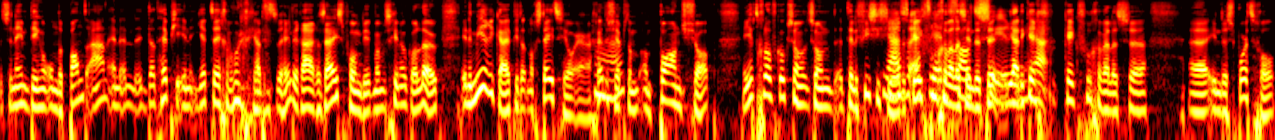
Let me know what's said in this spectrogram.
ze neemt dingen onder pand aan. En, en dat heb je in, je hebt tegenwoordig, ja, dat is een hele rare zijsprong dit, maar misschien ook wel leuk. In Amerika heb je dat nog steeds heel erg. Hè? Dus je hebt een, een pawn shop. En je hebt geloof ik ook zo'n zo'n televisieserie. Ja, dat keek vroeger wel eens in de. Ja, die keek, ja. keek vroeger wel eens in de sportschool.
